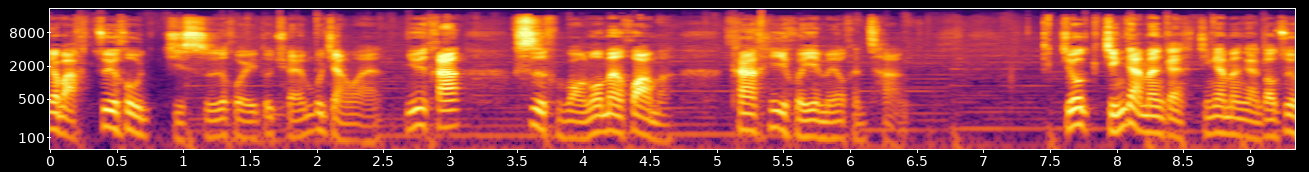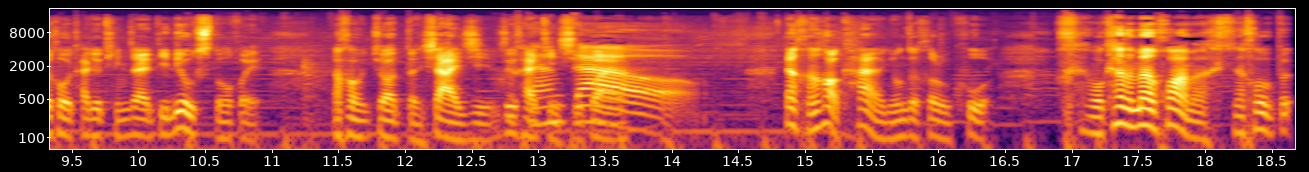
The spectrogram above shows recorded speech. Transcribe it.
要把最后几十回都全部讲完？因为他是网络漫画嘛，他一回也没有很长，结果紧赶慢赶，紧赶慢赶，到最后他就停在第六十多回，然后就要等下一季，这个还挺奇怪的，哦。但很好看，《勇者赫鲁库》。我看了漫画嘛，然后不，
